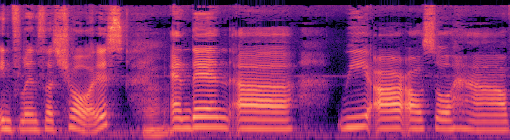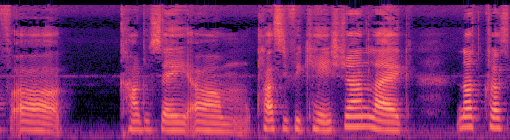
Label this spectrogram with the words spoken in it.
influencer choice. And then uh, we are also have uh, how to say um, classification like not class-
